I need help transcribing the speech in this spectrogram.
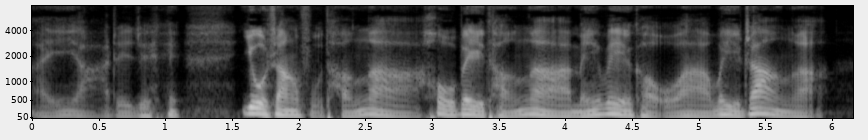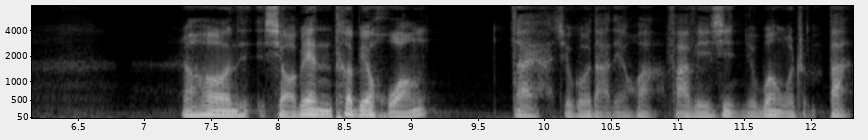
哎呀，这这 右上腹疼啊，后背疼啊，没胃口啊，胃胀啊，然后小便特别黄，哎呀，就给我打电话发微信，就问我怎么办。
